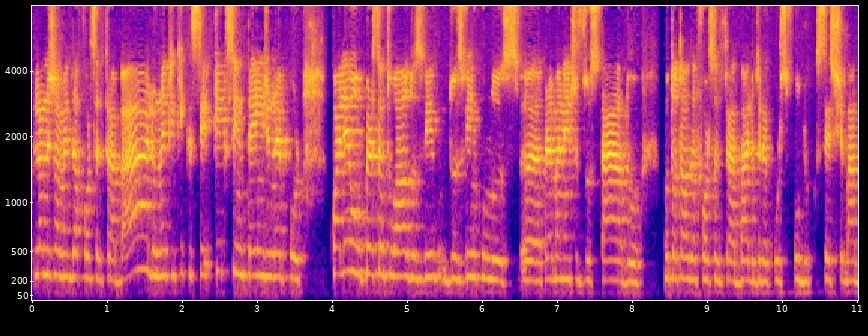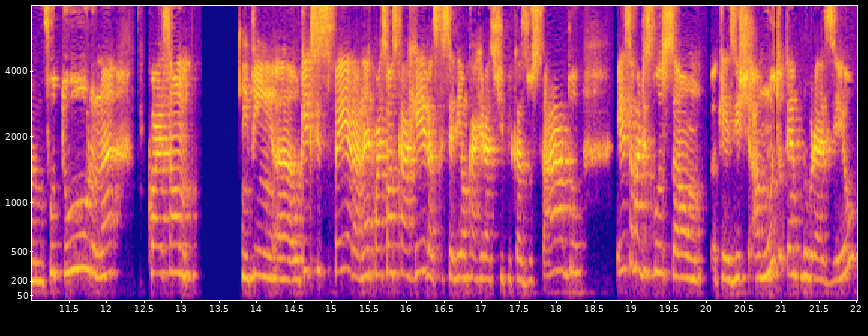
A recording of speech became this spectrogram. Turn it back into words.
planejamento da força de trabalho, né? que, que, que, se, que, que se entende né, por qual é o percentual dos, dos vínculos uh, permanentes do Estado no total da força de trabalho de recursos públicos ser estimado no futuro, né? quais são enfim, uh, o que, que, se espera, né? quais são as carreiras que seriam carreiras típicas do Estado. Essa é uma discussão que existe há muito tempo no Brasil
